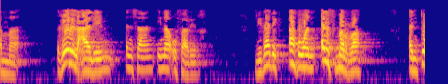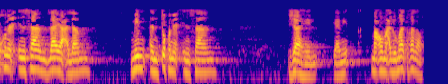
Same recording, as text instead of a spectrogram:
أما غير العالم إنسان إناء فارغ. لذلك أهون ألف مرة أن تقنع إنسان لا يعلم من أن تقنع إنسان جاهل يعني معه معلومات غلط.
